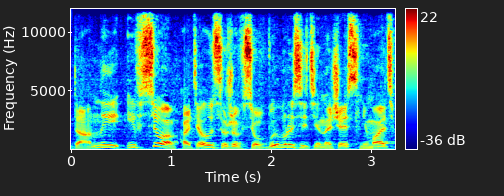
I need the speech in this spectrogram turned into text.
данные и все. Хотелось уже все выбросить и начать снимать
